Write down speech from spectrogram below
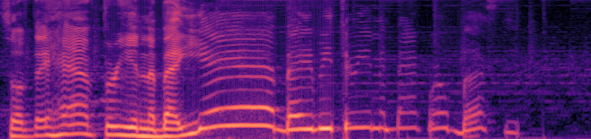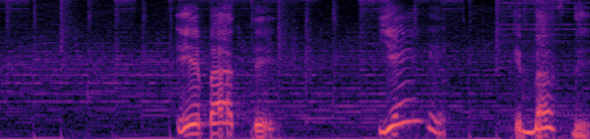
So if they have three in the back, yeah, baby, three in the back row busted. It busted. Yeah, it busted.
